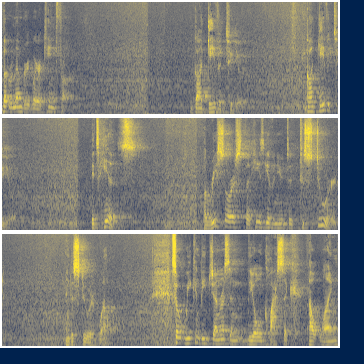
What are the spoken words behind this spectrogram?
But remember where it came from. God gave it to you. God gave it to you. It's His. A resource that He's given you to, to steward and to steward well. So we can be generous in the old classic outline.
